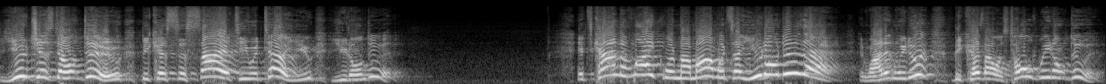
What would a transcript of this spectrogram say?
you just don't do because society would tell you you don't do it. It's kind of like when my mom would say, You don't do that. And why didn't we do it? Because I was told we don't do it.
